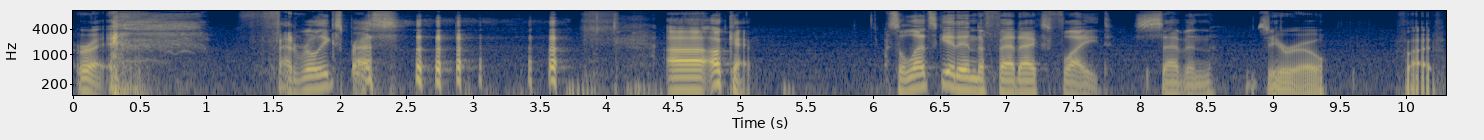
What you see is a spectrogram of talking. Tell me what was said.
Right. Federally Express. uh, okay. So let's get into FedEx Flight 705.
